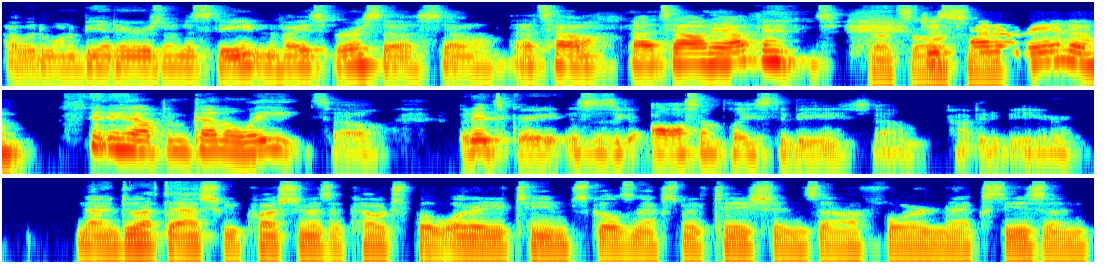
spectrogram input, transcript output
I would want to be at Arizona State and vice versa. So that's how that's how it happened. That's just awesome. kind of random. it happened kind of late. So, but it's great. This is an awesome place to be. So happy to be here. Now I do have to ask you a question as a coach, but what are your team's goals and expectations uh, for next season?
